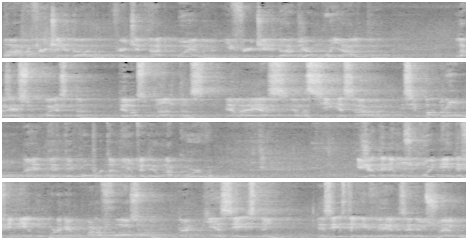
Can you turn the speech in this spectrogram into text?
baixa fertilidade, fertilidade buena e fertilidade já muito alta, a resposta das plantas, ela, é, ela sigue essa, esse padrão né, de, de comportamento de uma curva. E já temos muito bem definido, por exemplo, para fósforo, né, que existem Existem níveis no suelo,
